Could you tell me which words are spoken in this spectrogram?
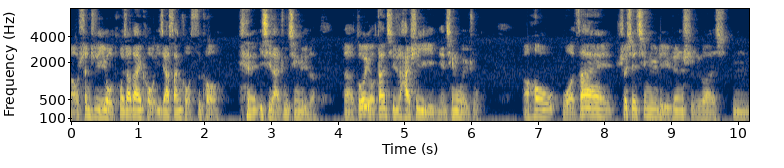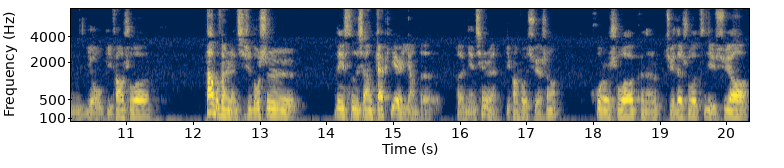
然后甚至也有拖家带口一家三口四口 一起来住青旅的。呃，都有，但其实还是以年轻人为主。然后我在这些青旅里认识了，嗯，有比方说，大部分人其实都是类似像 gap year 一样的呃年轻人，比方说学生，或者说可能觉得说自己需要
